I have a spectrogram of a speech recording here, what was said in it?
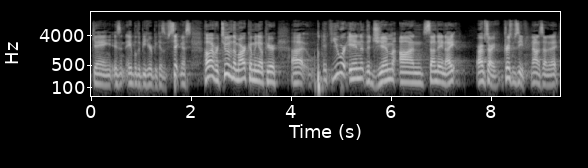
gang isn't able to be here because of sickness. However, two of them are coming up here. Uh, if you were in the gym on Sunday night, or I'm sorry, Christmas Eve, not on Sunday night.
